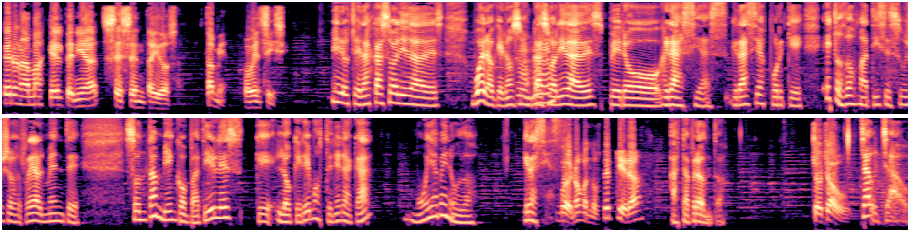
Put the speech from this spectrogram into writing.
pero nada más que él tenía 62 años, también jovencísimo. Mire usted, las casualidades. Bueno, que no son casualidades, pero gracias. Gracias porque estos dos matices suyos realmente son tan bien compatibles que lo queremos tener acá muy a menudo. Gracias. Bueno, cuando usted quiera. Hasta pronto. Chau, chau. Chau, chau.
